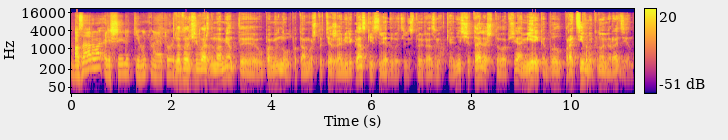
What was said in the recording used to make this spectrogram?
Базарова решили кинуть на эту вот Это очень важный момент ты упомянул, потому что те же американские исследователи с той разведки, они считали, что вообще Америка был противник номер один.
